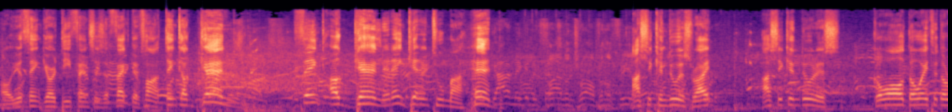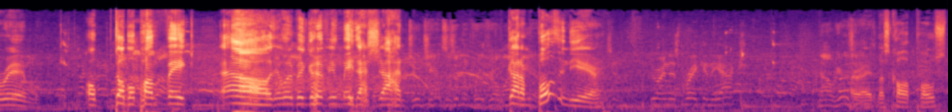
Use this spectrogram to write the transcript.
Oh, you think your defense is effective, huh? Think again. Think again. It ain't getting to my head. Asi can do this, right? Asi can do this. Go all the way to the rim. Oh, double pump fake. Oh, it would have been good if you made that shot. Got them both in the air. All right, let's call a post.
